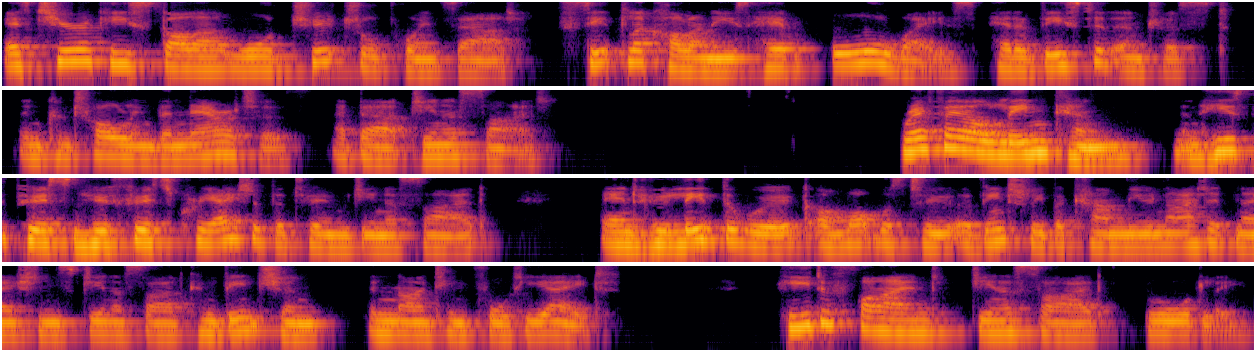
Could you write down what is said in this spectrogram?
As Cherokee scholar Ward Churchill points out, settler colonies have always had a vested interest in controlling the narrative about genocide. Raphael Lemkin, and he's the person who first created the term genocide and who led the work on what was to eventually become the United Nations Genocide Convention in 1948. He defined genocide broadly.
